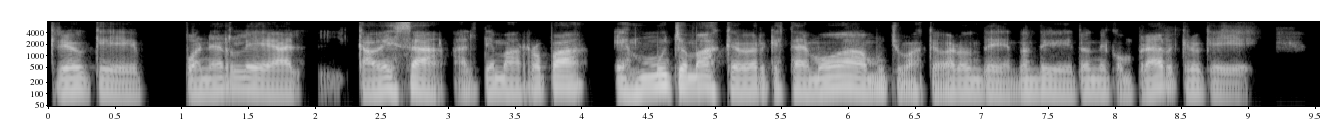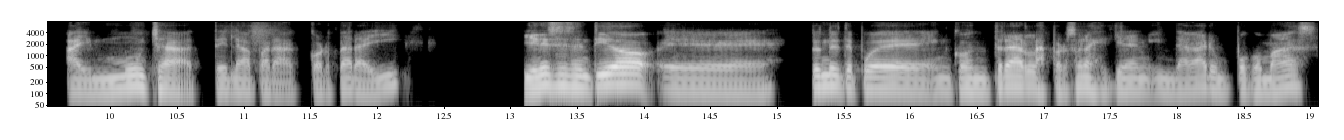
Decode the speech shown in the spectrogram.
Creo que ponerle al- cabeza al tema ropa es mucho más que ver que está de moda, mucho más que ver dónde, dónde, dónde comprar. Creo que hay mucha tela para cortar ahí. Y en ese sentido, eh, ¿dónde te puede encontrar las personas que quieren indagar un poco más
